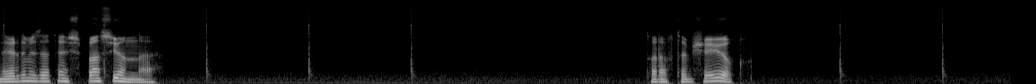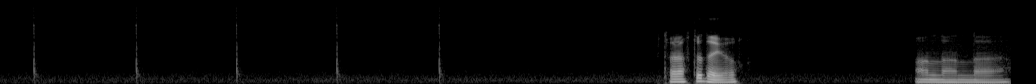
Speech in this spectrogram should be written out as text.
Derdimiz zaten süspansiyonla. Bu tarafta bir şey yok. Bu tarafta da yok. Allah Allah.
